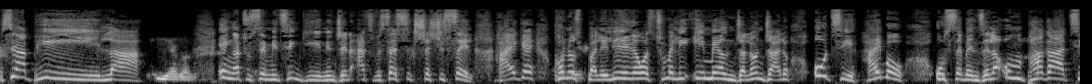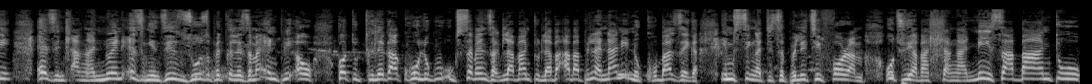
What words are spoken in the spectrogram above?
siyaphila. Yebo. engathi usemithingini nje athi bese sikusheshisela hayi ke khona usibhalelike wasithumela i-email njalo njalo. Uthi hayibo usebenzela umphakathi ezinhlanganweni ezingenzi inzuzo phecelezi ama NPO kodwa ugcile kakhulu uku- ukusebenza kulabantu laba abaphila nani nokukhubazeka imsinga disability forum. Uthi uyabahlanganisa abantu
